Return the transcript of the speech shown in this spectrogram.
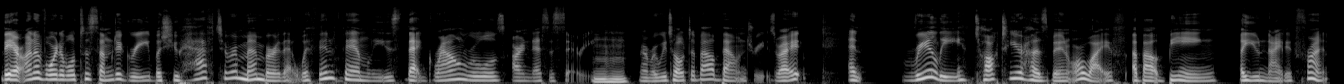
they are unavoidable to some degree, but you have to remember that within families, that ground rules are necessary. Mhm. Remember, we talked about boundaries, right? And really talk to your husband or wife about being a united front.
